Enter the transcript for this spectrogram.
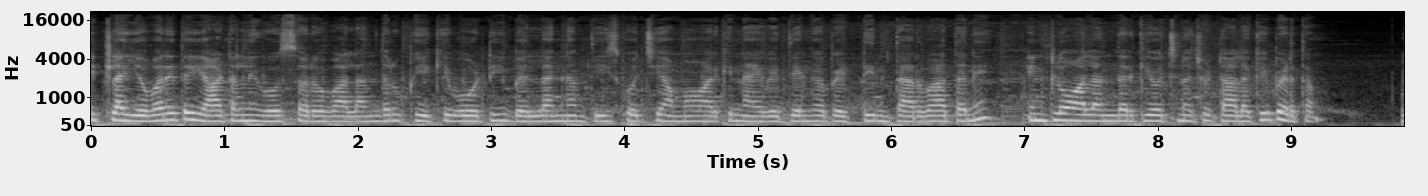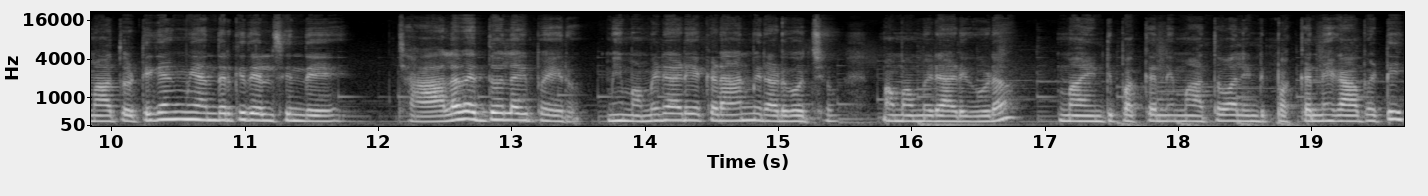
ఇట్లా ఎవరైతే యాటల్ని కోస్తారో వాళ్ళందరూ పీకి ఓటి బెల్లన్నం తీసుకొచ్చి అమ్మవారికి నైవేద్యంగా పెట్టిన తర్వాతనే ఇంట్లో వాళ్ళందరికీ వచ్చిన చుట్టాలకి పెడతాం. మా తొట్టి గ్యాంగ్ మీ అందరికీ తెలిసిందే చాలా పెద్దోళ్ళు అయిపోయారు. మీ మమ్మీ డాడీ ఎక్కడా అని మీరు అడగవచ్చు మా మమ్మీ డాడీ కూడా మా ఇంటి పక్కనే మా అత్త వాళ్ళ ఇంటి పక్కనే కాబట్టి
